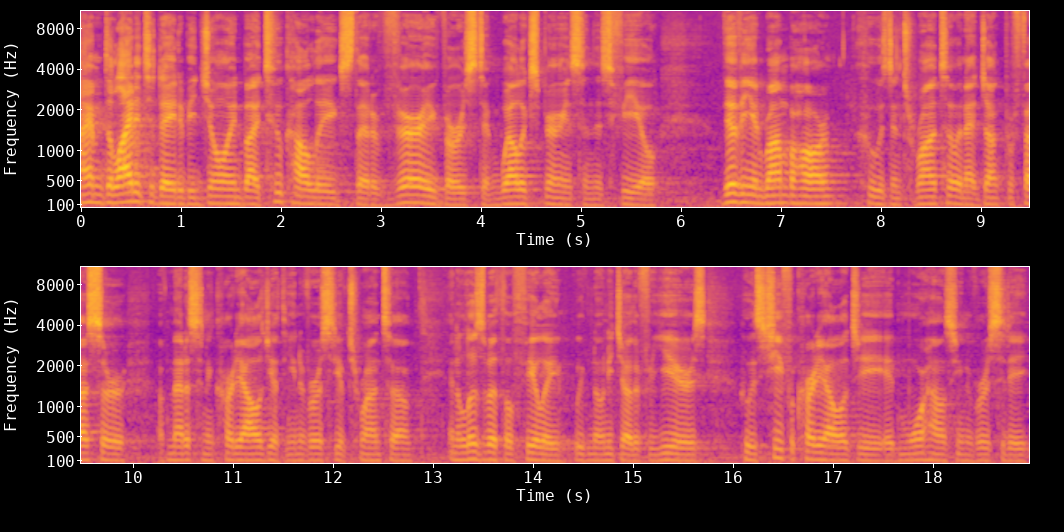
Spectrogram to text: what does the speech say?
I am delighted today to be joined by two colleagues that are very versed and well experienced in this field. Vivian Rambihar, who is in Toronto, an adjunct professor of Medicine and Cardiology at the University of Toronto, and Elizabeth Ofili, we've known each other for years, who is Chief of Cardiology at Morehouse University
